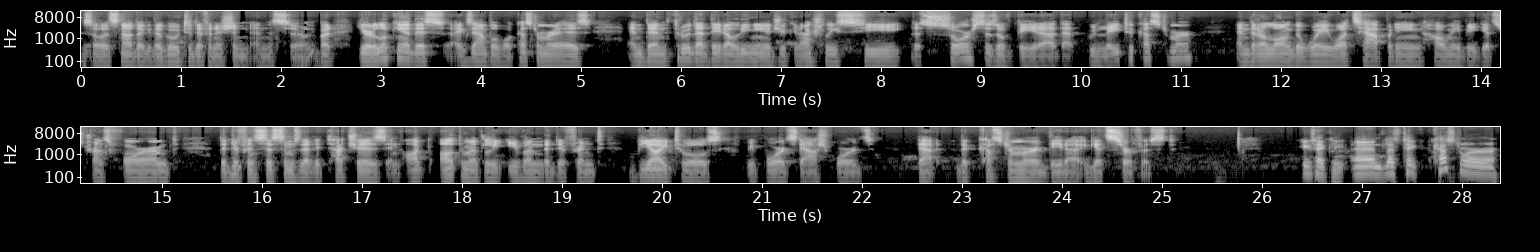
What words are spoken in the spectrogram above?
so it's not the, the go-to definition necessarily. But you're looking at this example of what customer is, and then through that data lineage, you can actually see the sources of data that relate to customer and then along the way what's happening how maybe it gets transformed the mm-hmm. different systems that it touches and ultimately even the different bi tools reports dashboards that the customer data gets surfaced exactly and let's take customer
